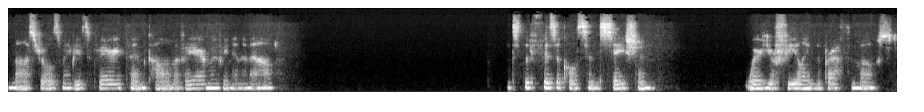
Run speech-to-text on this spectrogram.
nostrils, maybe it's a very thin column of air moving in and out. It's the physical sensation where you're feeling the breath the most.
